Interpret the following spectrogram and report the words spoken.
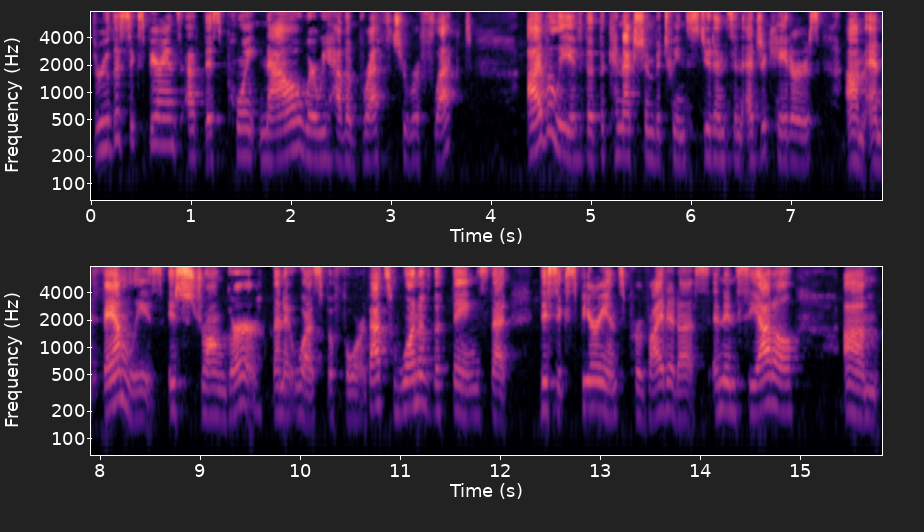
through this experience at this point now, where we have a breath to reflect, I believe that the connection between students and educators um, and families is stronger than it was before. That's one of the things that this experience provided us. And in Seattle, um,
